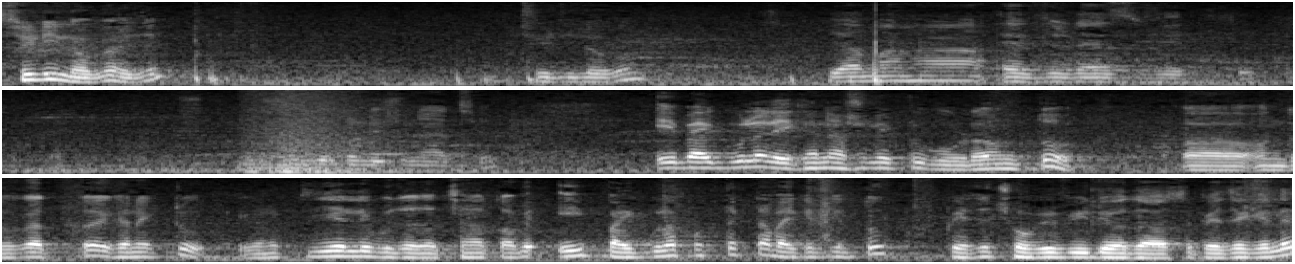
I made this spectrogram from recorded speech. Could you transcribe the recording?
থ্রি ডি লোগো এই যে? Three D logo Yamaha F Z S V three কন্ডিশনে আছে। এই বাইকগুলোর এখানে আসলে একটু গোডাউন তো অন্ধকার তো এখানে একটু, এখানে ক্লিয়ারলি বোঝা যাচ্ছে না। তবে এই বাইকগুলো প্রত্যেকটা বাইকের কিন্তু পেজে ছবি ভিডিও দেওয়া আছে। পেজে গেলে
